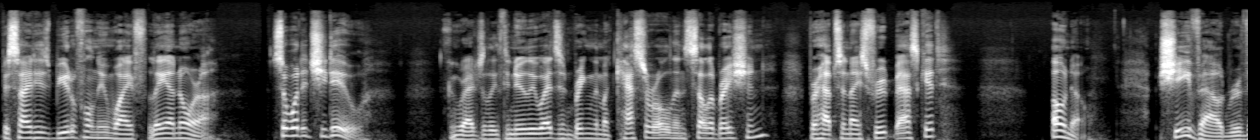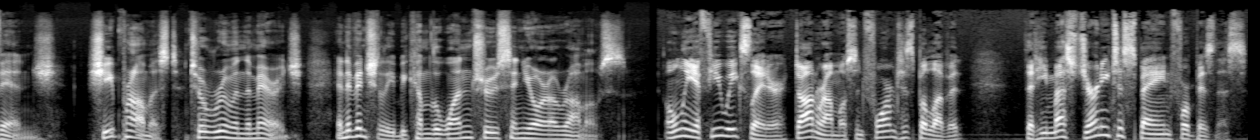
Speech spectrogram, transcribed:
beside his beautiful new wife, Leonora. So, what did she do? Congratulate the newlyweds and bring them a casserole in celebration? Perhaps a nice fruit basket? Oh no. She vowed revenge. She promised to ruin the marriage and eventually become the one true Senora Ramos. Only a few weeks later, Don Ramos informed his beloved that he must journey to Spain for business.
